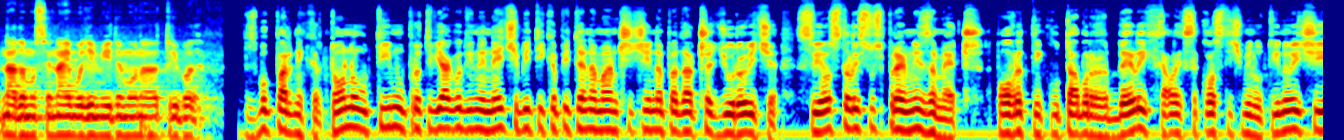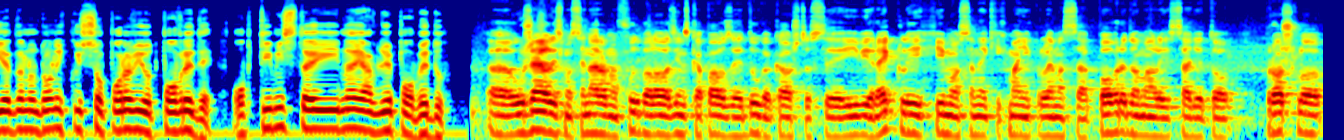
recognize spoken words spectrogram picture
nadamo se najboljem idemo na tri boda. Zbog parnih kartona u timu protiv Jagodine neće biti kapitena Mančića i napadača Đurovića. Svi ostali su spremni za meč. Povratnik u tabor Belih, Aleksa Kostić-Milutinović je jedan od onih koji se oporavio od povrede. Optimista i najavljuje pobedu. Uh, uželjeli smo se naravno futbal, ova zimska pauza je duga kao što ste i vi rekli, imao sam nekih manjih problema sa povredom, ali sad je to prošlo,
